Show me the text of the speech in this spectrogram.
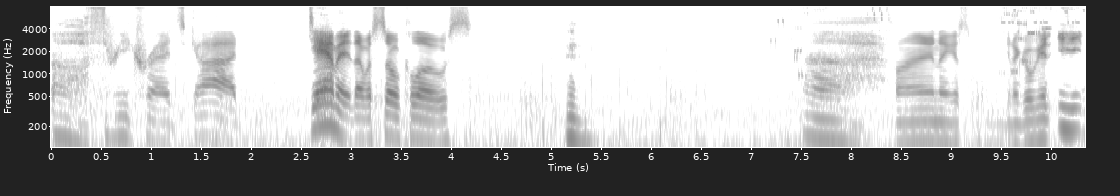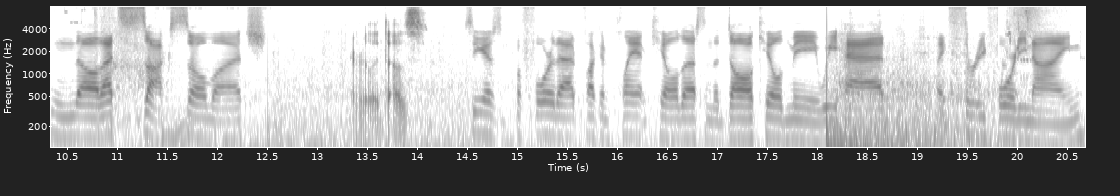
Oh, three creds. God. Damn it, that was so close. Ah, fine, I guess I'm gonna go get eaten. Oh, that sucks so much. It really does. Seeing as before that fucking plant killed us and the doll killed me, we had like 349.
